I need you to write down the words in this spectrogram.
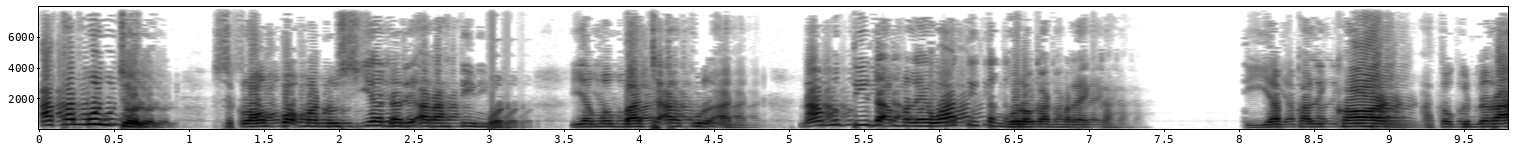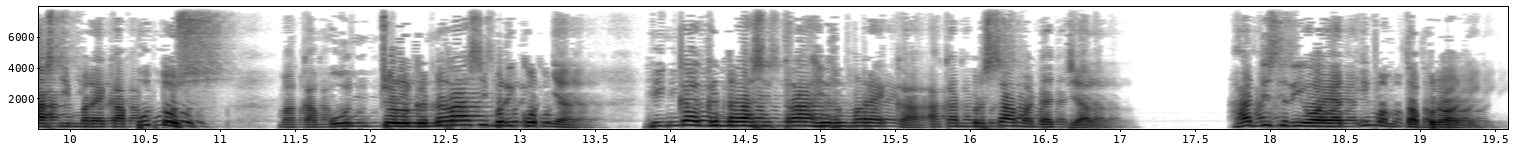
akan muncul sekelompok manusia dari arah timur yang membaca Al-Quran namun tidak melewati tenggorokan mereka. Tiap kali karn atau generasi mereka putus, maka muncul generasi berikutnya hingga generasi terakhir mereka akan bersama Dajjal. Hadis riwayat Imam Tabrani.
